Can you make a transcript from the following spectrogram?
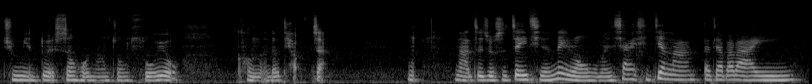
去面对生活当中所有可能的挑战。嗯，那这就是这一期的内容，我们下一期见啦，大家拜拜。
